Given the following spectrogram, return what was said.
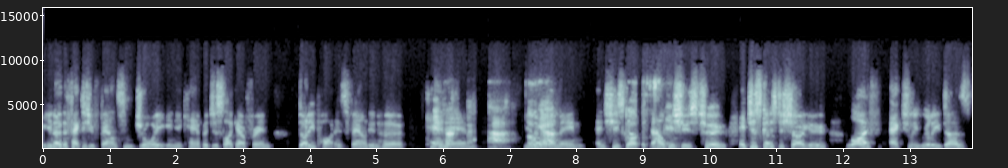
You know, the fact is you found some joy in your camper, just like our friend Dottie Pot has found in her Can Am. You oh, know yeah. what I mean? And she's got no, health issues too. It just goes to show you life actually really does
